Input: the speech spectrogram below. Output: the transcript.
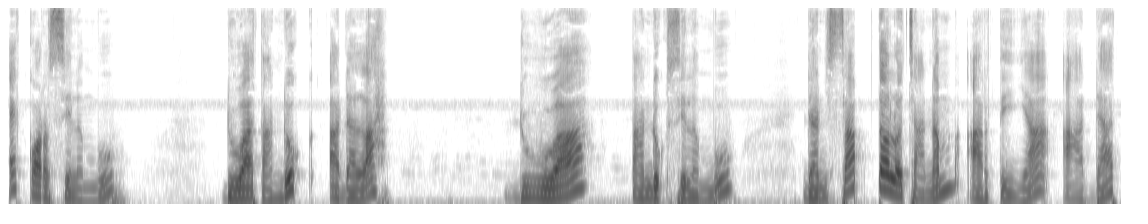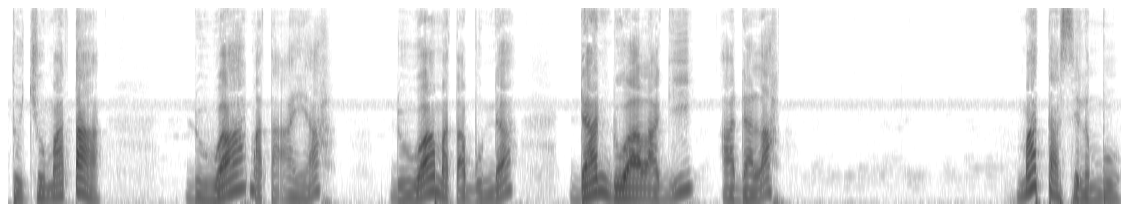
ekor si lembu, dua tanduk adalah dua tanduk si lembu, dan saptolocanem artinya ada tujuh mata. Dua mata ayah, dua mata bunda, dan dua lagi adalah mata si lembu.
